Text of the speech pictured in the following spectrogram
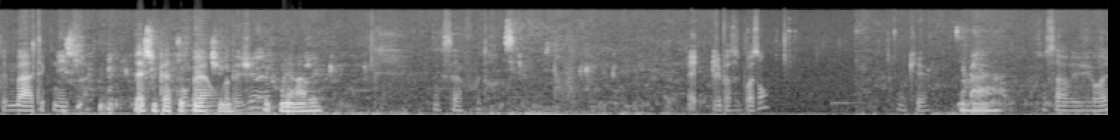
C'est ma technique. La super Bon, technique bah, on va pêcher, du hein. premier. Donc ça à foutre. Eh, j'ai pas de poisson Ok. Bah, Ça va vibrer.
